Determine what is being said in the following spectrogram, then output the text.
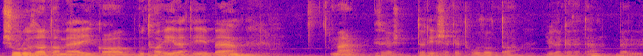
sorozat, amelyik a Buddha életében már bizonyos töréseket hozott a gyülekezeten belül.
